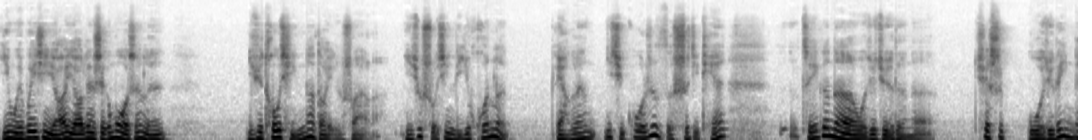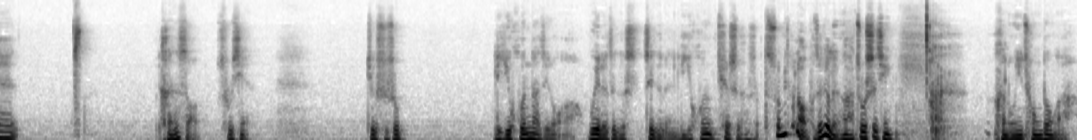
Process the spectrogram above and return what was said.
因为微信摇一摇认识一个陌生人，你去偷情那倒也就算了。你就索性离婚了，两个人一起过日子十几天，这个呢，我就觉得呢，确实，我觉得应该很少出现，就是说离婚啊这种啊，为了这个这个人离婚确实很少，说明他老婆这个人啊，做事情很容易冲动啊。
